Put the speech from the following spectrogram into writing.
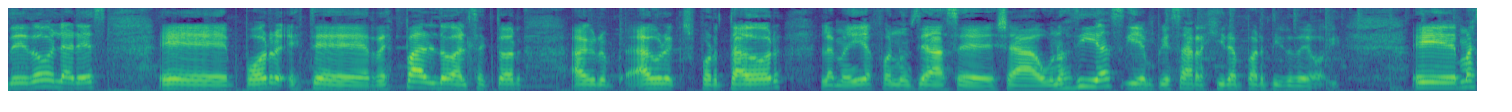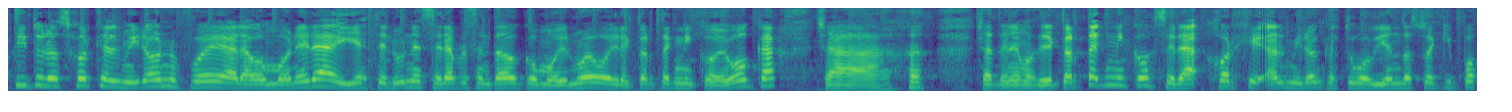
de dólares eh, por este respaldo al sector agroexportador. La medida fue anunciada hace ya unos días y empieza a regir a partir de hoy. Eh, más títulos, Jorge Almirón fue a la bombonera y este lunes será presentado como el nuevo director técnico de Boca. Ya, ya tenemos director técnico, será Jorge Almirón que estuvo viendo a su equipo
